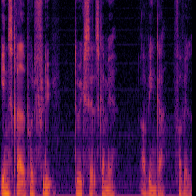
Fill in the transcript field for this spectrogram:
indskrevet på et fly, du ikke selv skal med, og vinker farvel?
